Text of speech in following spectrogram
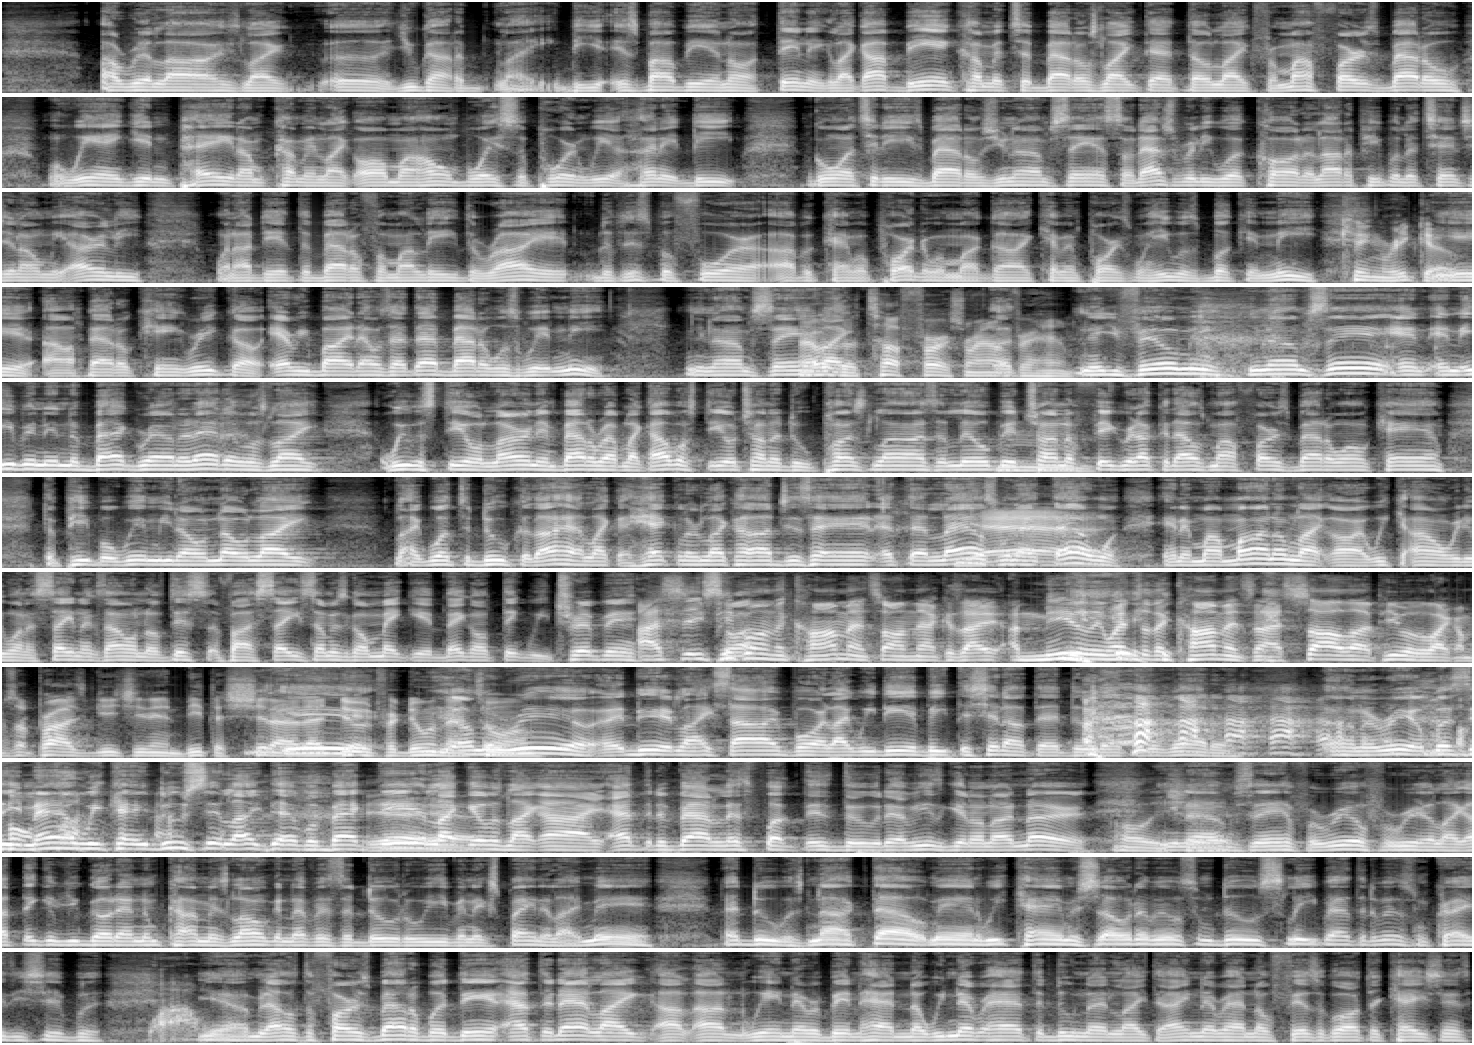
I realized like uh, you gotta like be. It's about being authentic. Like I've been coming to battles like that though. Like from my first battle when we ain't getting paid, I'm coming like all my homeboys supporting. We a hundred deep going to these battles. You know what I'm saying? So that's really what caught a lot of people attention on me early when I did the battle for my league, the Riot. This before I became a partner with my guy Kevin Parks when he was booking me. King Rico. Yeah, I battled King Rico. Everybody that was at that battle was with me. You know what I'm saying? That was like, a tough first round for him. you feel me? You know what I'm saying? And and even in the background of that, it was like we were still learning battle rap. Like I was still trying to do punchlines a little bit, trying to Mm. figure it out because that was my first battle on cam. The people with me don't know like like what to do because I had like a heckler like how I just had at that last one at that one. And in my mind, I'm like, all right, we I don't really want to say nothing. I don't know if this if I say something's gonna make it. They gonna think we tripping. I see So people I- in the comments on that because I immediately went to the comments and I saw a lot of people like, I'm surprised Geechee didn't beat the shit out of that dude for doing that on to the him. real. It did like sideboard, like we did beat the shit out that dude after the battle on the real. But see, oh now we can't do shit like that. But back then, Yeah, like it was like, all right, after the battle, let's fuck this dude up. He was getting on our nerves. Holy you know what I'm saying? For real, for real. Like I think if you go down them comments long enough, it's a dude who even it. Like, man, that dude was knocked out. Man, we came and showed up. It was some dudes sleep after the some crazy shit. But Wow. yeah, I mean that was the first battle. But then after that, like I, I, we ain't never been had no. We never had to do nothing like that. I ain't never had no physical altercations.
